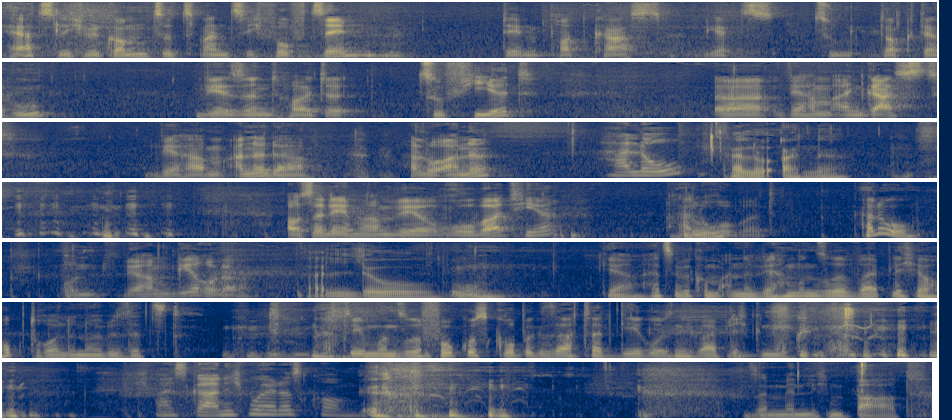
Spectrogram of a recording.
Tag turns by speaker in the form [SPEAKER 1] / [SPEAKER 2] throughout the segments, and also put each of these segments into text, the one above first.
[SPEAKER 1] Herzlich willkommen zu 2015, dem Podcast jetzt zu Doctor Who. Wir sind heute zu viert. Äh, wir haben einen Gast. Wir haben Anne da. Hallo Anne.
[SPEAKER 2] Hallo.
[SPEAKER 3] Hallo Anne.
[SPEAKER 1] Außerdem haben wir Robert hier.
[SPEAKER 4] Hallo.
[SPEAKER 1] Robert.
[SPEAKER 4] Hallo.
[SPEAKER 1] Und wir haben Gero da.
[SPEAKER 3] Hallo.
[SPEAKER 4] Oh. Ja, herzlich willkommen, Anne. Wir haben unsere weibliche Hauptrolle neu besetzt. Nachdem unsere Fokusgruppe gesagt hat, Gero ist nicht weiblich genug.
[SPEAKER 2] Ich weiß gar nicht, woher das kommt.
[SPEAKER 4] Seinem männlichen Bart.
